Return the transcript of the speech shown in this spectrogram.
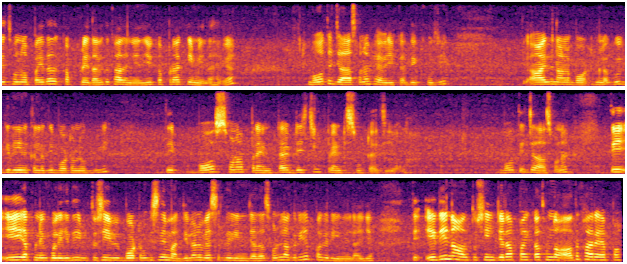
ਤੇ ਤੁਹਾਨੂੰ ਆਪਾਂ ਇਹਦਾ ਕੱਪੜੇ ਦਾ ਵੀ ਦਿਖਾ ਦਿੰਦੇ ਹਾਂ ਜੀ ਕੱਪੜਾ ਕਿਵੇਂ ਦਾ ਹੈਗਾ। ਬਹੁਤ ਜ਼ਿਆਦਾ ਸੋਹਣਾ ਫੈਬਰਿਕ ਆ ਦੇਖੋ ਜੀ। ਤੇ ਆ ਇਹਦੇ ਨਾਲ ਬਾਟਮ ਲੱਗੂਗੀ ਗ੍ਰੀਨ ਕਲਰ ਦੀ ਬਾਟਮ ਲੱਗੂਗੀ। ਤੇ ਬਹੁਤ ਸੋਹਣਾ ਪ੍ਰਿੰਟ ਹੈ ਡਿਜੀਟਲ ਪ੍ਰਿੰਟ ਸੂਟ ਹੈ ਜੀ ਵਾਲਾ। ਬਹੁਤ ਹੀ ਜ਼ਿਆਦਾ ਸੋਹਣਾ ਹੈ। ਤੇ ਇਹ ਆਪਣੇ ਕੋਲ ਇਹਦੀ, ਤੁਸੀਂ ਬਾਟਮ ਕਿਸੇ ਦੀ ਮਰਜ਼ੀ ਲੈਣ ਵੈਸੇ ਗ੍ਰੀਨ ਜ਼ਿਆਦਾ ਸੋਹਣੀ ਲੱਗ ਰਹੀ ਹੈ, ਆਪਾਂ ਗ੍ਰੀਨ ਹੀ ਲਾਈਏ। ਹੈ ਤੇ ਇਹਦੇ ਨਾਲ ਤੁਸੀਂ ਜਿਹੜਾ ਆਪਾਂ ਇੱਕ ਤੁਹਾਨੂੰ ਆ ਦਿਖਾ ਰਹੇ ਆਪਾਂ।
